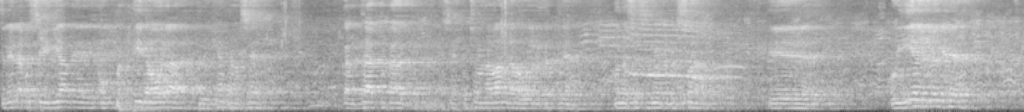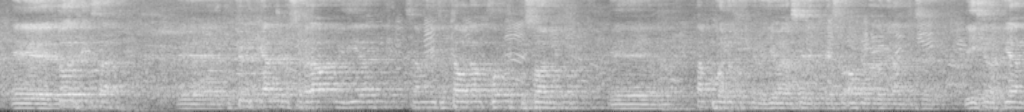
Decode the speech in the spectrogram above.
tener la posibilidad de compartir ahora, por ejemplo, no sé, cantar, tocar, no sé, escuchar una banda o de repente conocerse con otra persona. Eh, hoy día yo creo que eh, todas esas eh, cuestiones que antes nos separaban hoy día se han manifestado tan fuertes que son eh, tan poderosos que nos llevan a hacer eso, aunque no lo queramos hacer. Y ahí se nos quedan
